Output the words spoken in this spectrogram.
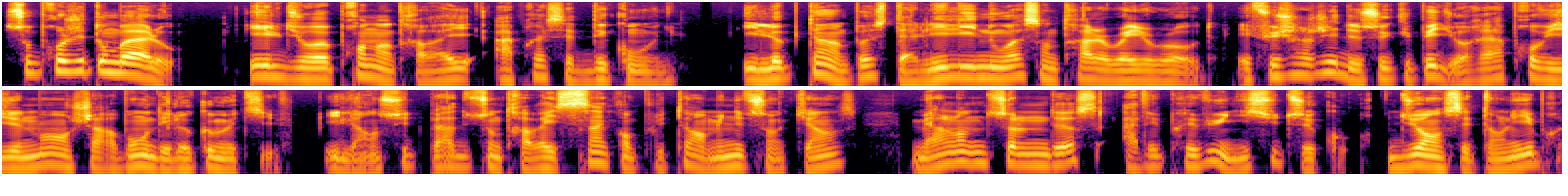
Son projet tomba à l'eau, et il dut reprendre un travail après cette déconvenue il obtint un poste à l'Illinois Central Railroad et fut chargé de s'occuper du réapprovisionnement en charbon des locomotives. Il a ensuite perdu son travail 5 ans plus tard en 1915, mais Erland Saunders avait prévu une issue de secours. Durant ses temps libres,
